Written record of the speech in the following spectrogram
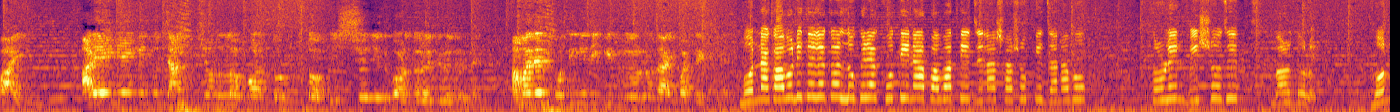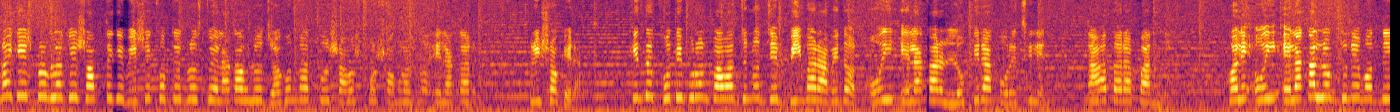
পায়নি। আর এই নিয়ে কিন্তু চাঞ্চল্যকর তথ্য বিশ্বজিৎ তুলে ধরলেন। আমাদের প্রতিনিধি কি তুলে ধরলো তা একবার দেখে নেন। বন্যা কবলিত এলাকার লোকেরা ক্ষতি না পাওয়াতে জেলা শাসককে জানাব করলেন বিশ্বজিৎ বন্যায় কেশপুর ব্লকের সব থেকে বেশি ক্ষতিগ্রস্ত এলাকা হলো জগন্নাথপুর সাহসপুর সংলগ্ন এলাকার কৃষকেরা। কিন্তু ক্ষতিপূরণ পাওয়ার জন্য যে বিমার আবেদন ওই এলাকার লোকেরা করেছিলেন তা তারা পাননি। ফলে ওই এলাকার লোকজনের মধ্যে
